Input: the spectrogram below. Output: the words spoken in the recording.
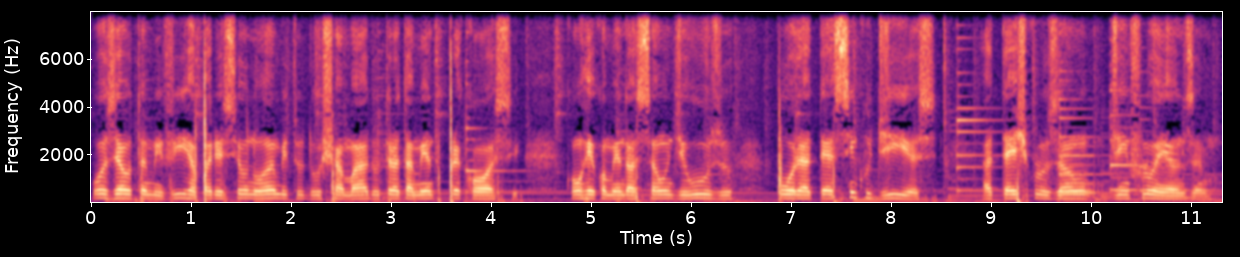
oseltamivir apareceu no âmbito do chamado tratamento precoce, com recomendação de uso por até cinco dias, até exclusão de influenza.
